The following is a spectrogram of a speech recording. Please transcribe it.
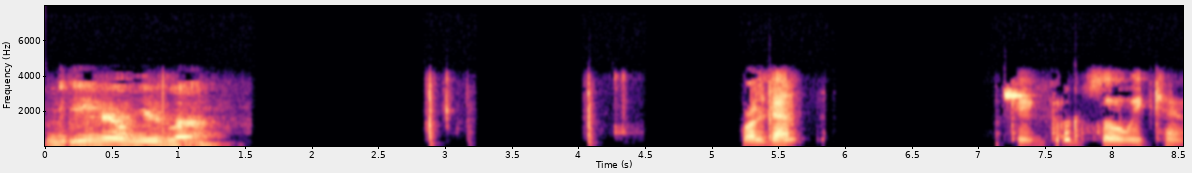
The email newsletter. Well done. Okay, good. So we can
